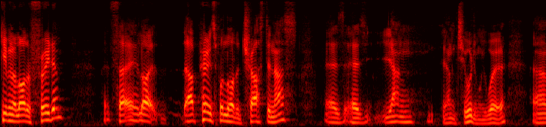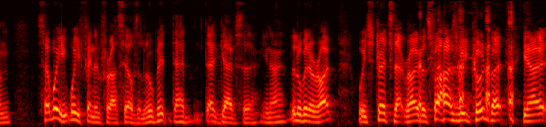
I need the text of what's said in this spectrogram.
given a lot of freedom, let's say. Like, our parents put a lot of trust in us as, as young, young children, we were. Um, so we, we fended for ourselves a little bit. Dad, Dad gave us a you know little bit of rope. We stretched that rope as far as we could, but you know,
